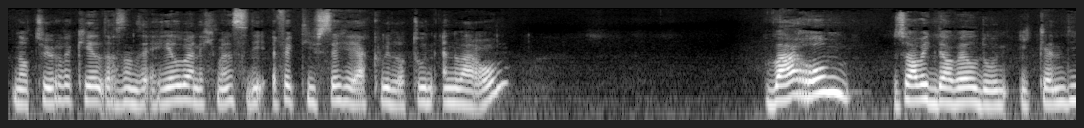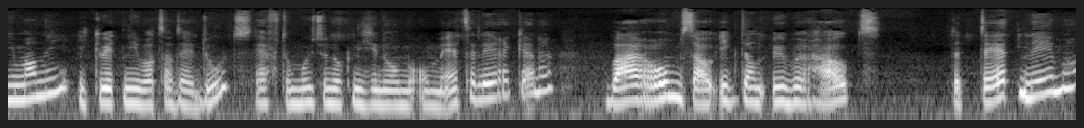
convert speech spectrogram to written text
natuurlijk. Heel, er zijn heel weinig mensen die effectief zeggen ja, ik wil dat doen. En waarom? Waarom zou ik dat wel doen? Ik ken die man niet. Ik weet niet wat dat hij doet. Hij heeft de moeite ook niet genomen om mij te leren kennen. Waarom zou ik dan überhaupt de tijd nemen?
